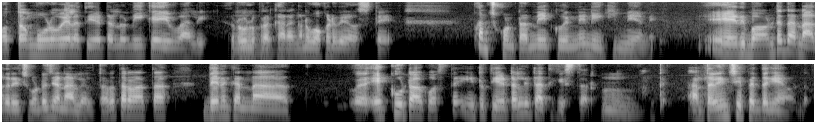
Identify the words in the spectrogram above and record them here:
మొత్తం మూడు వేల థియేటర్లు నీకే ఇవ్వాలి రూల్ ప్రకారంగా. నువ్వు ఒకటివే వస్తే పంచుకుంటారు నీకు ఇన్ని నీకు ఇన్ని అని. ఏది బాగుంటే దాన్ని ఆదరించుకుంటూ జనాలు వెళ్తారు. తర్వాత దేనికన్నా ఎక్కువ టాక్ వస్తే ఇటు థియేటర్లు ఇటు అతికిస్తారు. అంతే. అంతమించి పెద్దగా ఏమి ఉండదు.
